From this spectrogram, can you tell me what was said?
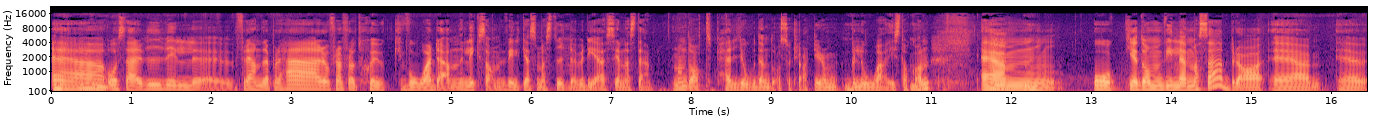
Regerings... Eh, och så här, vi vill eh, förändra på det här och framförallt sjukvården, liksom, vilka som har styrt över det senaste mandatperioden då såklart, det är de blåa i Stockholm. Ehm, och de vill en massa bra eh, eh,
